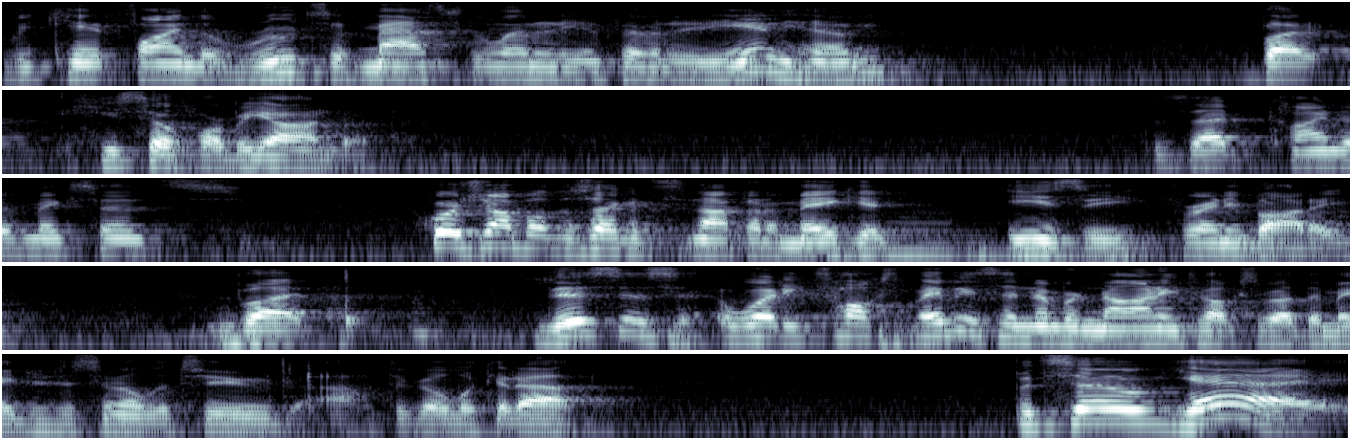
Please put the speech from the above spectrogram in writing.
We can't find the roots of masculinity and femininity in him, but he's so far beyond it. Does that kind of make sense? Of course, John Paul II is not going to make it easy for anybody, but this is what he talks. Maybe it's in number nine. He talks about the major dissimilitude. I'll have to go look it up. But so yeah,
